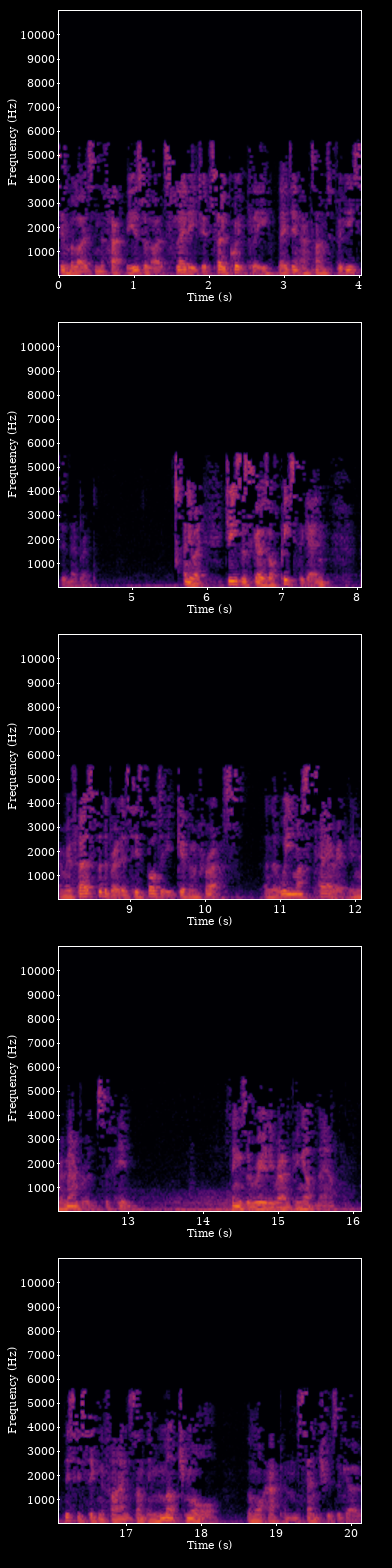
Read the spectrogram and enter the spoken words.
symbolising the fact the Israelites fled Egypt so quickly they didn't have time to put yeast in their bread. Anyway, Jesus goes off piste again and refers to the bread as his body given for us, and that we must tear it in remembrance of him. Things are really ramping up now. This is signifying something much more than what happened centuries ago.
